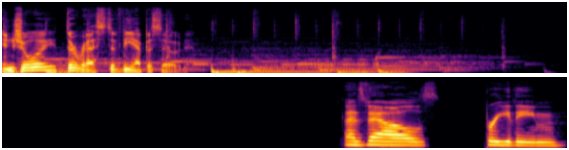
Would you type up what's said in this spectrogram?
Enjoy the rest of the episode. As Val's breathing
